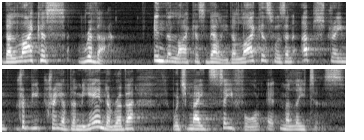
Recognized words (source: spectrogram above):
the Lycus River in the Lycus Valley. The Lycus was an upstream tributary of the Meander River, which made seafall at Miletus.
